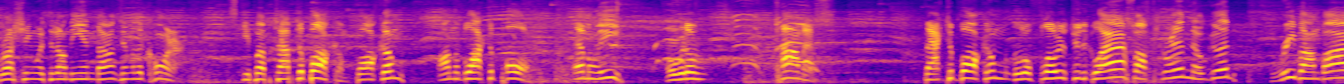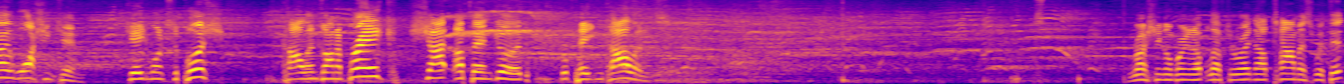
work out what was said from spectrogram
Rushing with it on the inbounds into the corner. Skip up top to Balkum. Balkum on the block to Polk. Emily over to Thomas. Back to Balkum. Little floater through the glass off the grin. No good. Rebound by Washington. Jade wants to push. Collins on a break. Shot up and good for Peyton Collins. Rushing will bring it up left to right now. Thomas with it.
